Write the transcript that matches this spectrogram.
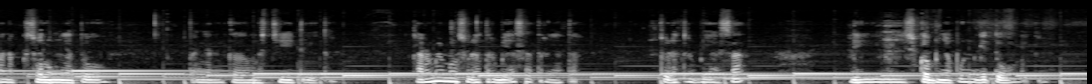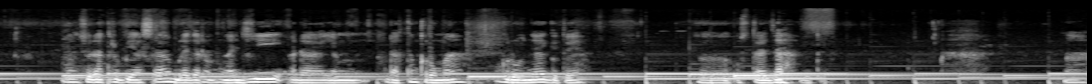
anak sulungnya tuh pengen ke masjid gitu. Karena memang sudah terbiasa ternyata. Sudah terbiasa di Sukabumi pun gitu gitu sudah terbiasa belajar mengaji ada yang datang ke rumah gurunya gitu ya. Uh, ustazah gitu. Nah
